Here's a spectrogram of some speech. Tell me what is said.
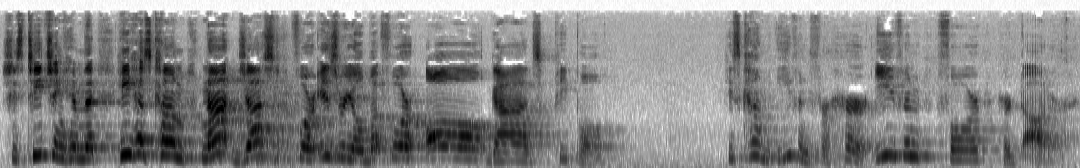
She's teaching him that he has come not just for Israel, but for all God's people. He's come even for her, even for her daughter.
